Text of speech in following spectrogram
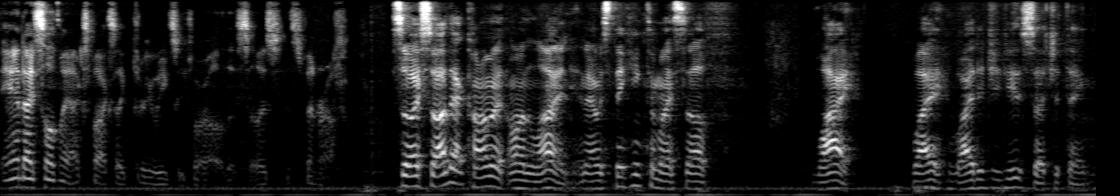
And I sold my Xbox like three weeks before all of this, so it's, it's been rough. So I saw that comment online, and I was thinking to myself, why, why, why did you do such a thing?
